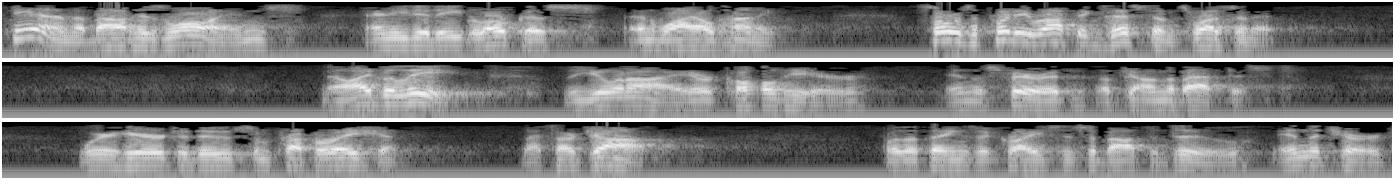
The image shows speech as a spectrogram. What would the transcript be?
skin about his loins, and he did eat locusts and wild honey. So it was a pretty rough existence, wasn't it? Now I believe that you and I are called here in the spirit of John the Baptist. We're here to do some preparation. That's our job for the things that Christ is about to do in the church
